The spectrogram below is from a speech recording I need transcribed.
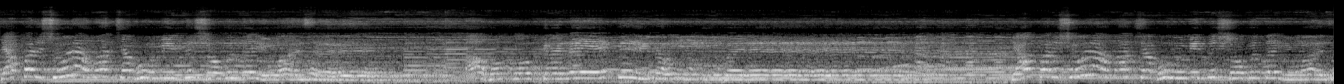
त्या परशुरामाच्या भूमीत शोभतय माझ. अहो कोकण एक नंबर. परशुरामाच्या भूमीत शोभतय माझ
